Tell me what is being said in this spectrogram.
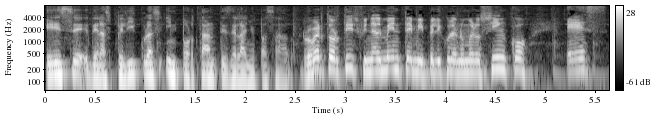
es de las películas importantes del año pasado. Roberto Ortiz, finalmente mi película número 5 es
